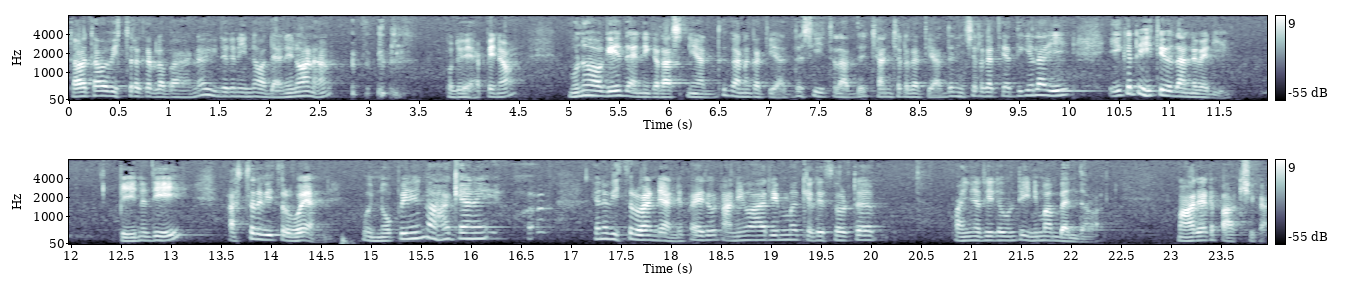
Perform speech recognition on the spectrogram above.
තව තව විස්තර කරලා බලන්න ඉඳගෙන ඉන්නවා දැනෙනවා නම් පොළවේ හැපෙනවා මොන වගේ දැන් එක රස්නියක්ද ඝන ගතියක්ද සීතලක්ද චංචල ගතියක්ද නිශ්චල ගතියක්ද කියලා ඒ ඒකට හිත යොදන්න වැඩි. පේන දේ අස්තර විතර හොයන්නේ. ඔය නොපෙනෙන අහ කියන්නේ ගැන විස්තර හොයන්න යන්න එපා. ඒකට අනිවාර්යයෙන්ම කෙලෙස් වලට පයින්රිල උන්ට ඉනිමම් බැඳනවා. මායයට පාක්ෂිකයි.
